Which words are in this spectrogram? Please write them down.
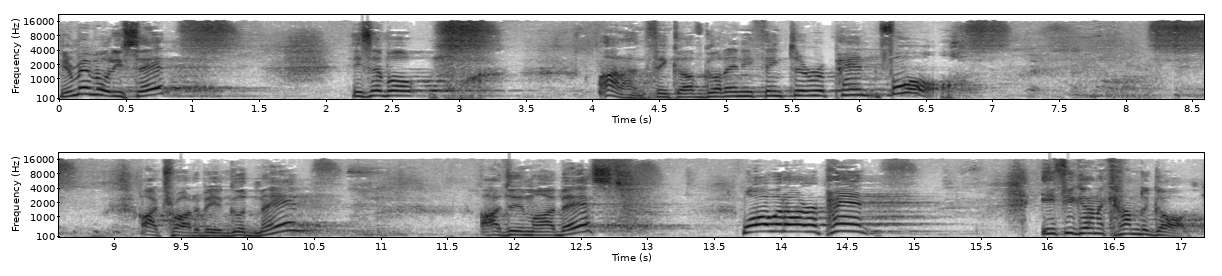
You remember what he said? He said, Well, I don't think I've got anything to repent for. I try to be a good man. I do my best. Why would I repent? If you're going to come to God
